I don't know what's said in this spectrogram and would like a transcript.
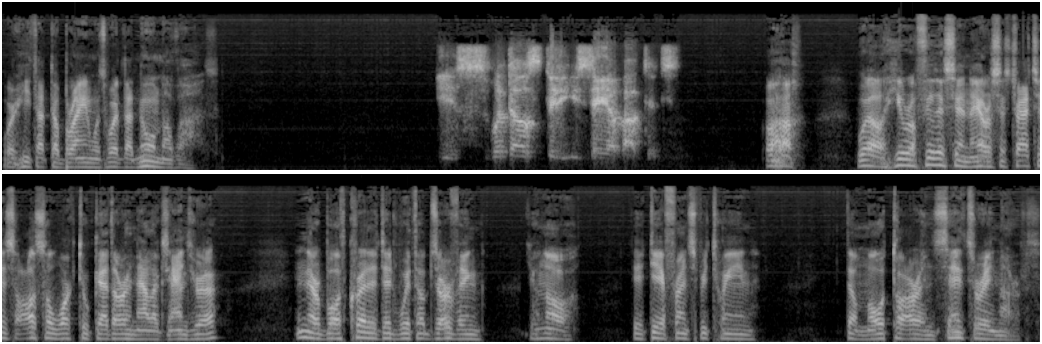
where he thought the brain was where the pneuma was. Yes. What else did he say about it? Uh, Well, Herophilus and Erasistratus also worked together in Alexandria, and they're both credited with observing, you know, the difference between the motor and sensory nerves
